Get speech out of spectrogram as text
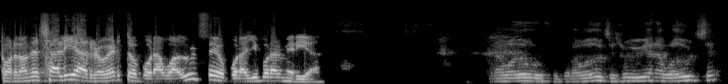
¿Por dónde salía Roberto? ¿Por Agua Dulce o por allí por Almería? Por Agua Dulce, por Agua Dulce. Yo vivía en Agua Dulce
